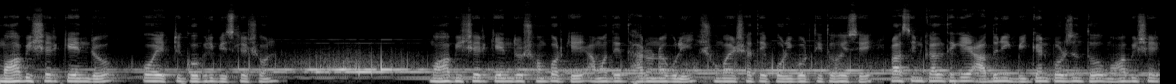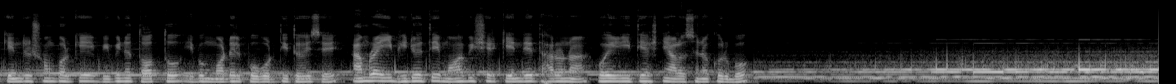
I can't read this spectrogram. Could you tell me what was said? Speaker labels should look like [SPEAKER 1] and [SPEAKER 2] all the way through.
[SPEAKER 1] মহাবিশ্বের কেন্দ্র ও একটি গভীর বিশ্লেষণ। মহাবিশ্বের কেন্দ্র সম্পর্কে আমাদের ধারণাগুলি সময়ের সাথে পরিবর্তিত হয়েছে। প্রাচীনকাল থেকে আধুনিক বিজ্ঞান পর্যন্ত মহাবিশ্বের কেন্দ্র সম্পর্কে বিভিন্ন তত্ত্ব এবং মডেল প্রবর্তিত হয়েছে। আমরা এই ভিডিওতে মহাবিশ্বের কেন্দ্রের ধারণা ও এর ইতিহাস নিয়ে আলোচনা করব।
